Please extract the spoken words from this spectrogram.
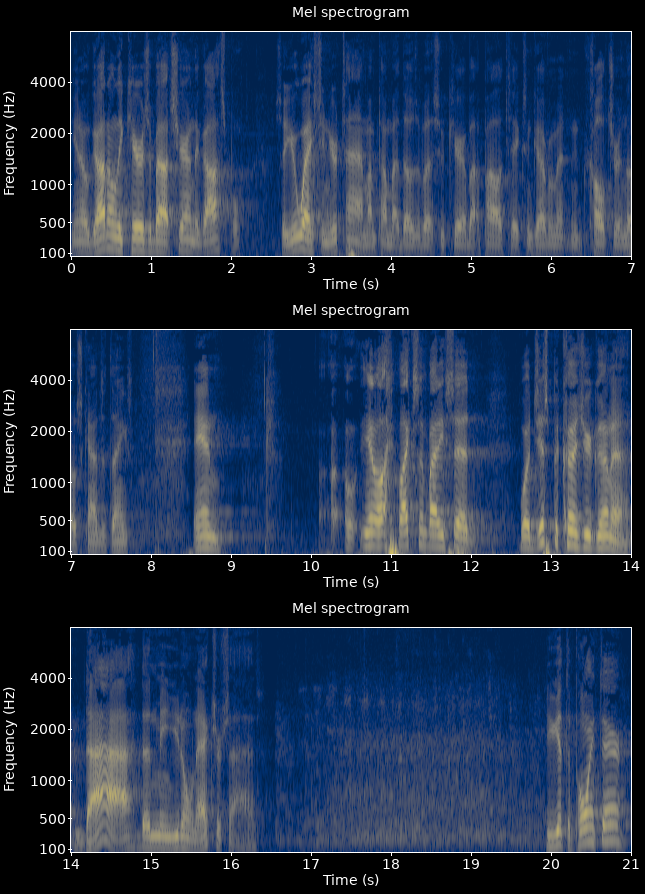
You know, God only cares about sharing the gospel." So you're wasting your time. I'm talking about those of us who care about politics and government and culture and those kinds of things. And uh, you know, like somebody said, well, just because you're going to die doesn't mean you don't exercise. You get the point there?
